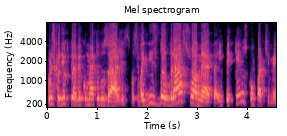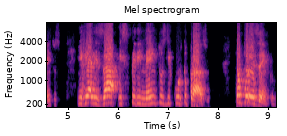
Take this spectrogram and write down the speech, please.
Por isso que eu digo que tem a ver com métodos ágeis. Você vai desdobrar sua meta em pequenos compartimentos e realizar experimentos de curto prazo. Então, por exemplo,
